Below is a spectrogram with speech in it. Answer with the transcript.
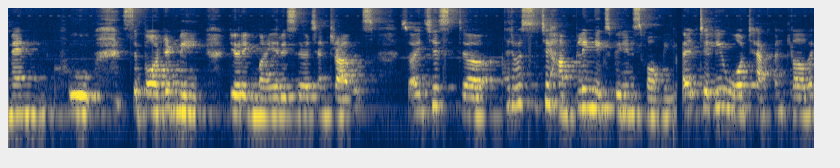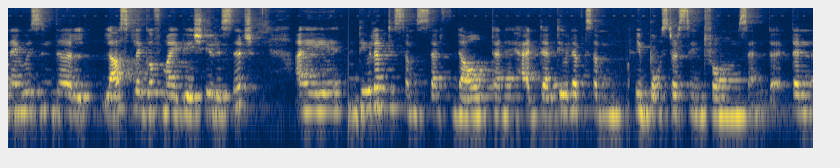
men who supported me during my research and travels. So I just, uh, that was such a humbling experience for me. I'll tell you what happened uh, when I was in the last leg of my PhD research. I developed some self doubt and I had uh, developed some imposter syndromes. And uh, then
